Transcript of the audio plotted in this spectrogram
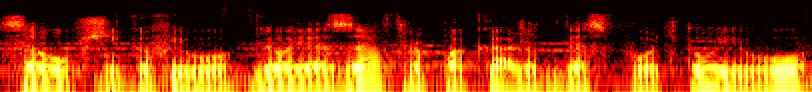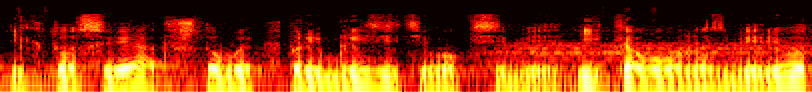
сообщников его, говоря, завтра покажет Господь, кто его и кто свят, чтобы приблизить его к себе, и кого он изберет,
